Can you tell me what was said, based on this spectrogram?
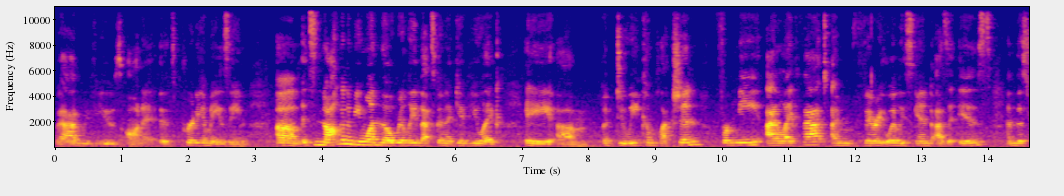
bad reviews on it. It's pretty amazing. Um, it's not going to be one though really that's going to give you like a, um, a dewy complexion. For me, I like that. I'm very oily skinned as it is and this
